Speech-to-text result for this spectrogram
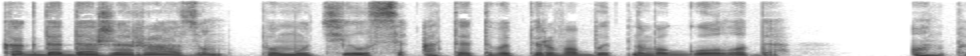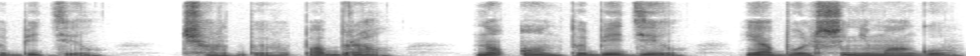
когда даже разум помутился от этого первобытного голода. Он победил. Черт бы его побрал. Но он победил. Я больше не могу.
